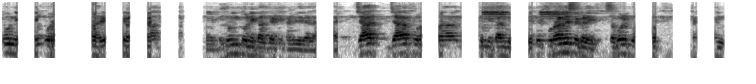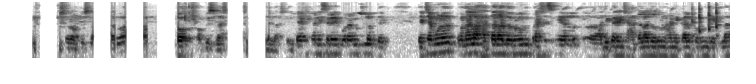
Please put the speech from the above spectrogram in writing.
तो निकाल धरून तो निकाल त्या ठिकाणी दिलेला आहे. ज्या ज्या पुरा निकाल ते पुरावे सगळे सबळ ऑफिसला ऑफिसला असतील त्या ठिकाणी सगळे पुरावे उपलब्ध आहेत. त्याच्यामुळं कोणाला हाताला धरून प्रशासकीय अधिकाऱ्यांच्या हाताला धरून हा निकाल करून घेतला.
